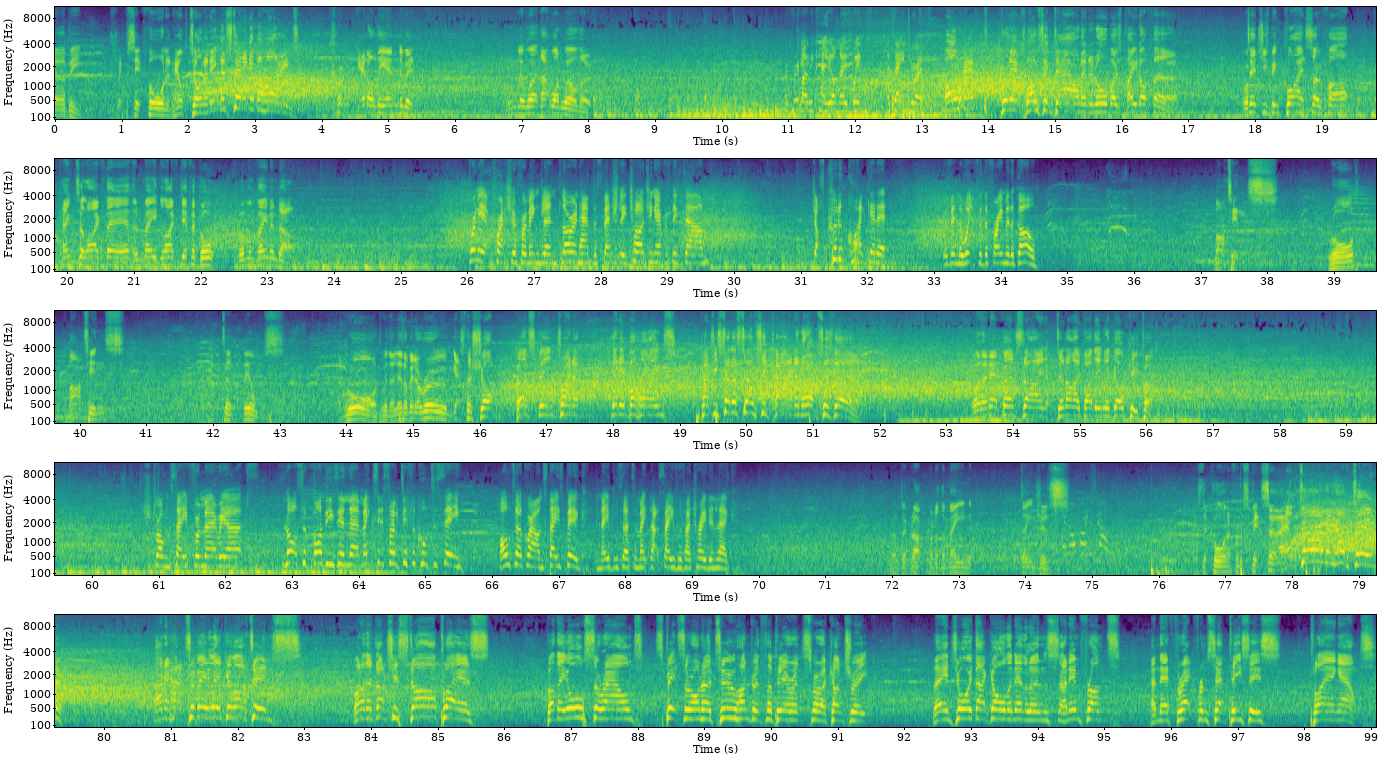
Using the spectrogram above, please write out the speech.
Kirby clips it forward and helped on, and England standing it behind. Couldn't get on the end of it. England worked that one well, though. Chloe Kelly on those wings are dangerous. Oh, Hemp! Brilliant closing down, and it almost paid off for her. Well, said she's been quiet so far, came to life there and made life difficult for Van Veenendaal. Brilliant pressure from England, Lauren Hemp especially, charging everything down. Just couldn't quite get it within the width of the frame of the goal. Martens. Roord. Martens. To Bills. And Roord with a little bit of room. Gets the shot. Beerensteyn trying to get in behind. Can she set herself? She can, and Earps is there. Well, Lineth Beerensteyn denied by the England goalkeeper. Strong save from Mary Earps. Lots of bodies in there, makes it so difficult to see. Holds her ground, stays big, enables her to make that save with her trailing leg. Van der one of the main dangers. There's the corner from Spitse. Helped on and helped in! And it had to be Lieke Martens, one of the Dutch's star players. But they all surround Spitse on her 200th appearance for her country. They enjoyed that goal, the Netherlands, and in front, and their threat from set pieces playing out.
